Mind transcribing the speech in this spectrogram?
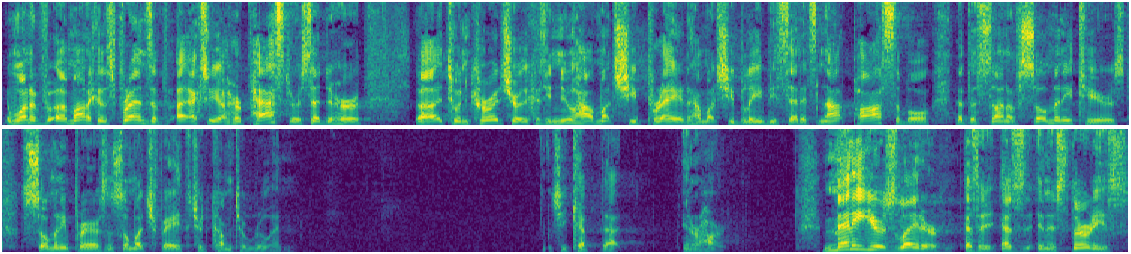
And one of uh, Monica's friends, uh, actually uh, her pastor, said to her uh, to encourage her because he knew how much she prayed and how much she believed. He said, It's not possible that the son of so many tears, so many prayers, and so much faith should come to ruin. And she kept that in her heart. Many years later, as, a, as in his 30s,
